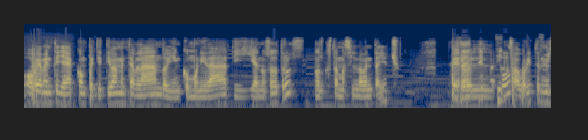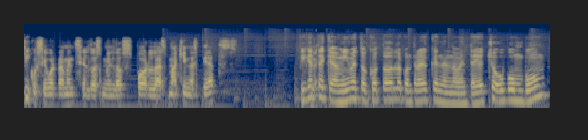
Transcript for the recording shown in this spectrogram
obviamente ya competitivamente hablando y en comunidad y a nosotros nos gusta más el 98 pero ¿Sabes qué, el favorito en México seguramente es el 2002 por las máquinas piratas Fíjate que a mí me tocó todo lo contrario que en el 98 hubo un boom.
